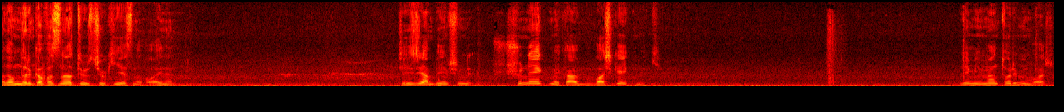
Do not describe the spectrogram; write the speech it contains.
Adamların kafasına atıyoruz. Çok iyi esnaf. Aynen. Diyeceğim benim şimdi şu ne ekmek abi bu başka ekmek. Benim inventory'm mi var?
